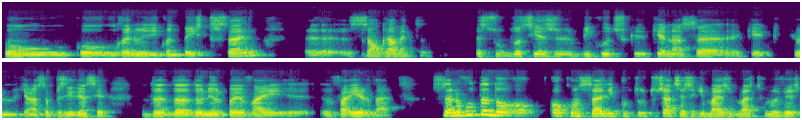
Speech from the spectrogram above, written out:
com o, com o Reino Unido enquanto país terceiro, uh, são realmente dossiês bicudos que, que, a nossa, que, que, a nossa presidência da, da, da, União Europeia vai, vai herdar. Susana, voltando ao, ao Conselho, e porque tu, tu, já disseste aqui mais, mais de uma vez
